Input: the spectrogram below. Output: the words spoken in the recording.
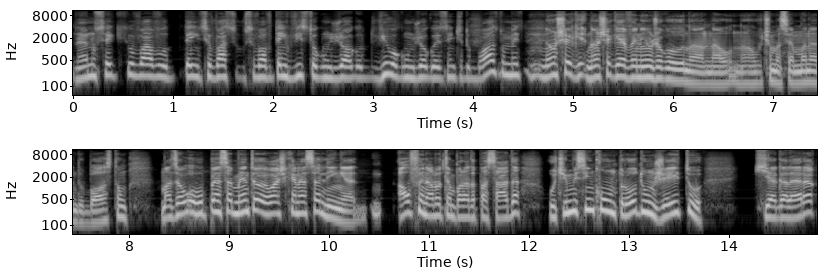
Né? Não sei que o Vavo tem, se o, Vavo, se o Vavo tem visto algum jogo, viu algum jogo recente do Boston, mas. Não cheguei, não cheguei a ver nenhum jogo na, na, na última semana do Boston, mas eu, o pensamento eu acho que é nessa linha. Ao final da temporada passada, o time se encontrou de um jeito que a galera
